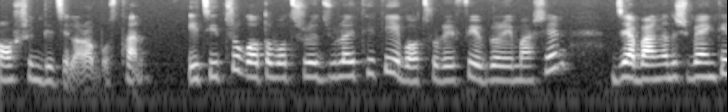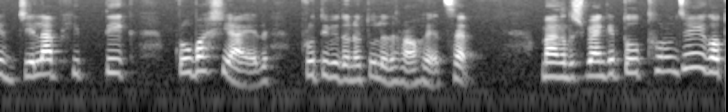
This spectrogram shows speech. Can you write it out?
নরসিংদী জেলার অবস্থান। এই চিত্র গত বছরের জুলাই থেকে এবছরের ফেব্রুয়ারি মাসের, যা বাংলাদেশ ব্যাংকের জেলা ভিত্তিক প্রবাসী আয়ের প্রতিবেদনে তুলে ধরা হয়েছে। বাংলাদেশ ব্যাংকের তথ্য অনুযায়ী গত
